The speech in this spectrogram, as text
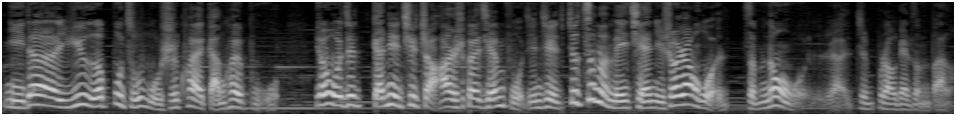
你的余额不足五十块，赶快补。然后我就赶紧去找二十块钱补进去，就这么没钱，你说让我怎么弄？我真不知道该怎么办了。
